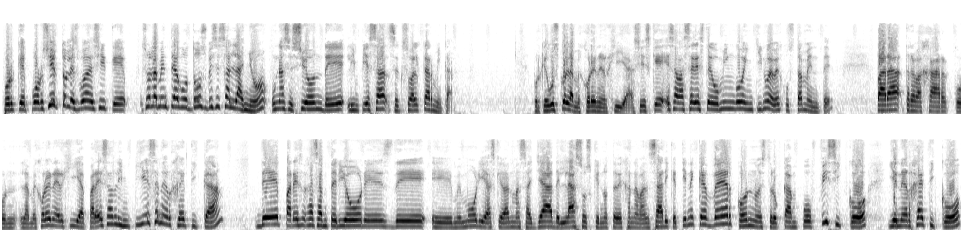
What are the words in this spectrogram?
Porque, por cierto, les voy a decir que solamente hago dos veces al año una sesión de limpieza sexual kármica. Porque busco la mejor energía. Así es que esa va a ser este domingo 29, justamente, para trabajar con la mejor energía, para esa limpieza energética de parejas anteriores, de eh, memorias que van más allá, de lazos que no te dejan avanzar y que tiene que ver con nuestro campo físico y energético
